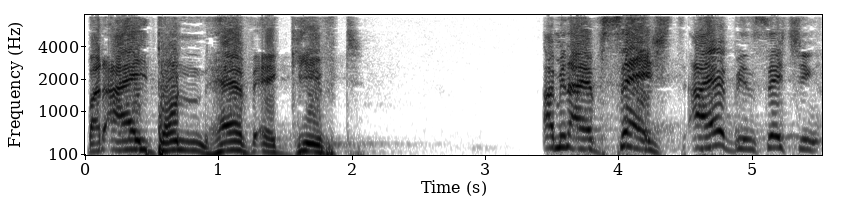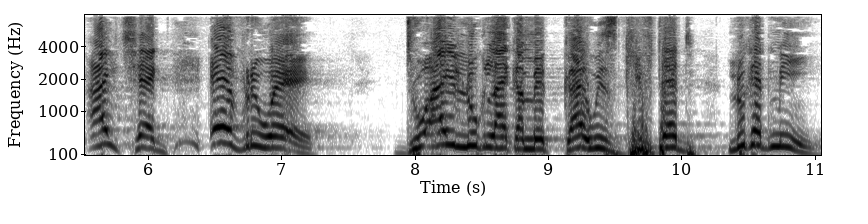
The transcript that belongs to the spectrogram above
But I don't have a gift. I mean, I have searched. I have been searching. I checked everywhere. Do I look like I'm a guy who is gifted? Look at me.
